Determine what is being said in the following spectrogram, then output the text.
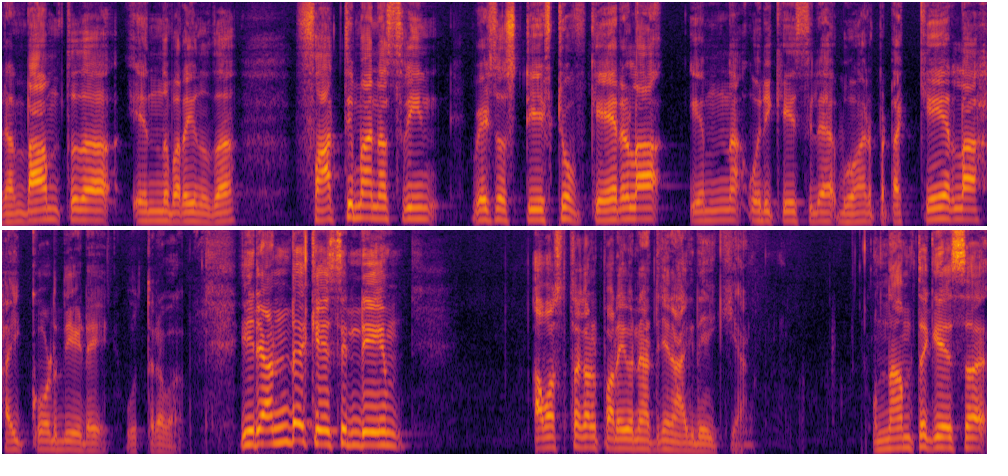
രണ്ടാമത്തത് എന്ന് പറയുന്നത് Fathima Nasreen versus state of Kerala എന്ന ഒരു കേസിൽ ബഹുമാനപ്പെട്ട കേരള ഹൈക്കോടതിയുടെ ഉത്തരവ്. ഈ രണ്ട് കേസിന്റെയും അവസ്ഥകൾ പറയുവാനായിട്ട് ഞാൻ ആഗ്രഹിക്കുകയാണ്. ഒന്നാമത്തെ കേസ്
